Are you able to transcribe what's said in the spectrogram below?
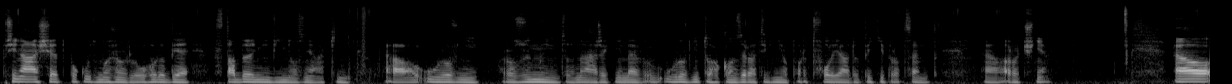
přinášet pokud možno dlouhodobě stabilní výnos nějaký úrovni rozumný, to znamená, řekněme, v úrovni toho konzervativního portfolia do 5% eh, ročně. Eh,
